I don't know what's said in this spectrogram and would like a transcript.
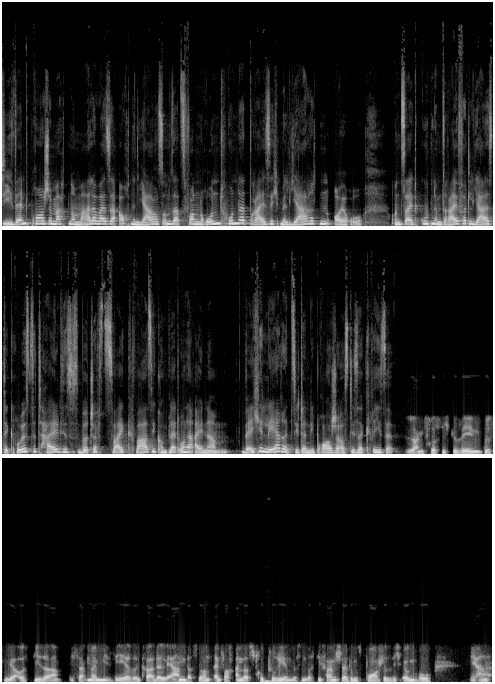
Die Eventbranche macht normalerweise auch einen Jahresumsatz von rund 130 Milliarden Euro. Und seit gut einem Dreivierteljahr ist der größte Teil dieses Wirtschaftszweig quasi komplett ohne Einnahmen. Welche Lehre zieht denn die Branche aus dieser Krise? Langfristig gesehen müssen wir aus dieser, ich sag mal, Misere gerade lernen, dass wir uns einfach anders strukturieren müssen, dass die Veranstaltungsbranche sich irgendwo, ja,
